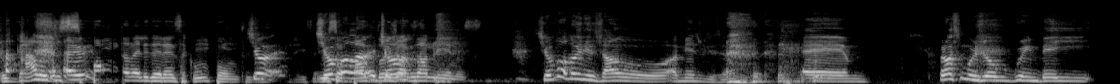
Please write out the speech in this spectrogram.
O Galo desponta na liderança com um ponto. Deixa eu- deixa eu falar- dois eu- jogos a menos. Deixa eu valorizar o- a minha divisão. É, próximo jogo, Green Bay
